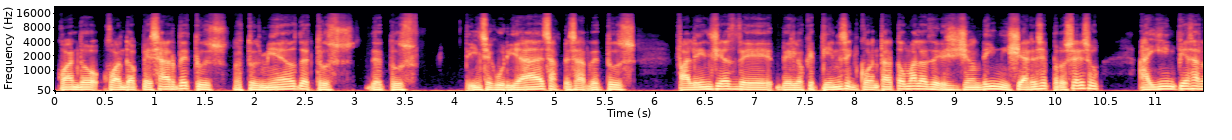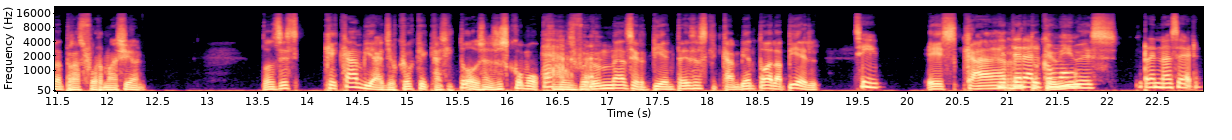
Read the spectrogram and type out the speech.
Cuando, cuando a pesar de tus, tus miedos, de tus, de tus inseguridades, a pesar de tus falencias, de, de lo que tienes en contra, tomas la decisión de iniciar ese proceso, ahí empieza la transformación. Entonces, ¿qué cambia? Yo creo que casi todo. eso es como, como si fuera una serpiente de esas que cambian toda la piel. Sí. Es cada reto que vives. Renacer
